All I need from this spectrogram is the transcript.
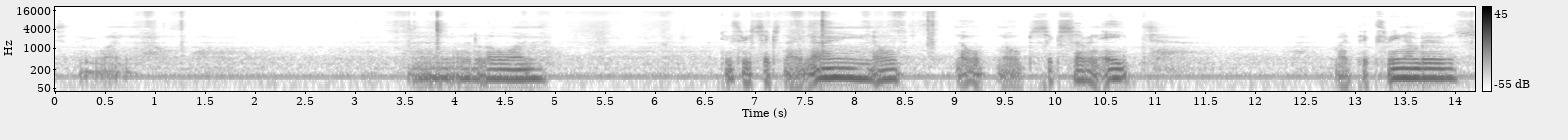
Six three one. Another low one. Two three six nine nine. Nope. Nope. Nope. Six seven eight. Might pick three numbers.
